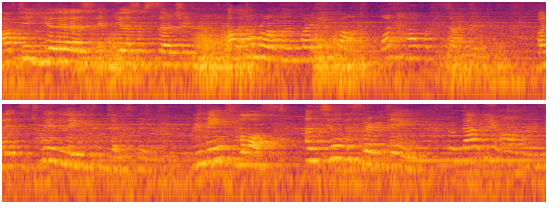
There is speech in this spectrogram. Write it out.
After years and years of searching, Abdurrahman finally found one half of the diamond, but its twin, ladies and gentlemen, remains lost until this very day. From that day onwards,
